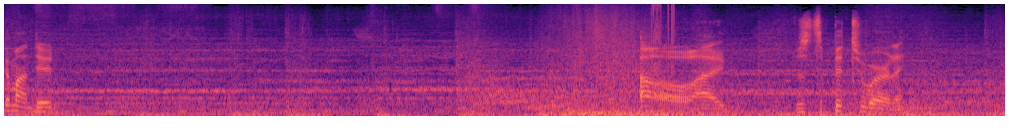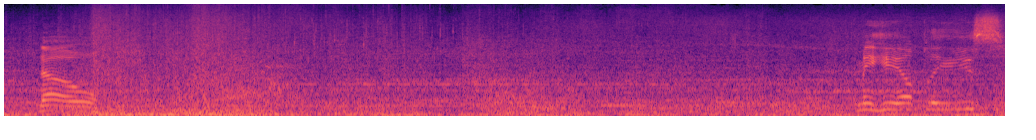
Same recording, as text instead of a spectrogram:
Come on, dude. Just a bit too early. No. Let me heal, please.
